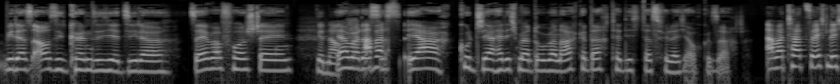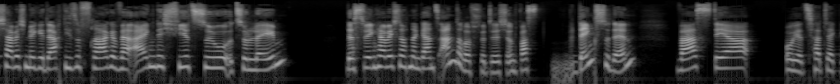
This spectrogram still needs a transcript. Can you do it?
Wie das aussieht, können sich jetzt jeder selber vorstellen. Genau. Ja, aber das aber, ist, ja, gut, ja, hätte ich mal drüber nachgedacht, hätte ich das vielleicht auch gesagt. aber tatsächlich habe ich mir gedacht, diese Frage wäre eigentlich viel zu, zu lame. Deswegen habe ich noch eine ganz andere für dich. Und was denkst du denn, was der. Oh, jetzt hat der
